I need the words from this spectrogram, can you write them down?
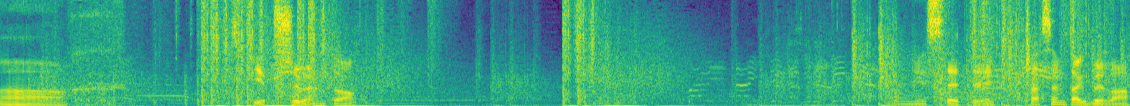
Ach. Spieprzyłem to. No, niestety. Czasem tak bywa.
